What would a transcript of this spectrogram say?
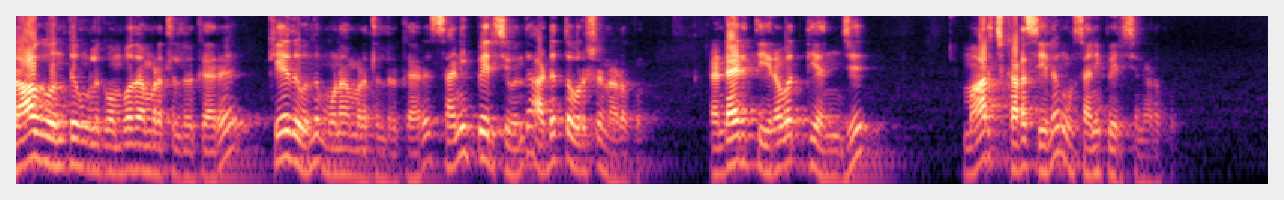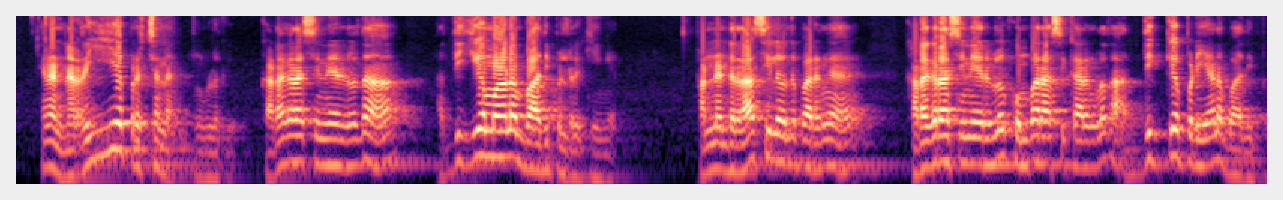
ராகு வந்து உங்களுக்கு ஒன்பதாம் இடத்துல இருக்கார். கேது வந்து மூணாம் இடத்துல இருக்கார். சனிப்பயிற்சி வந்து அடுத்த வருஷம் நடக்கும். ரெண்டாயிரத்தி இருபத்தி அஞ்சு மார்ச் கடைசியில் உங்களுக்கு சனிப்பயிற்சி நடக்கும். ஏன்னா நிறைய பிரச்சனை உங்களுக்கு. கடகராசினியர்கள் தான் அதிகமான பாதிப்பில் இருக்கீங்க. பன்னெண்டு ராசியில் வந்து பாருங்கள் கடகராசினியர்களும் கும்பராசிக்காரங்களும் தான் அதிகப்படியான பாதிப்பு.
